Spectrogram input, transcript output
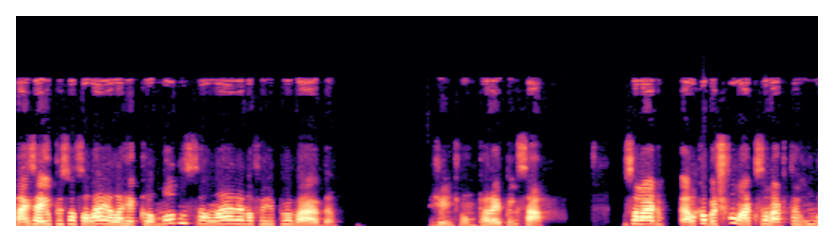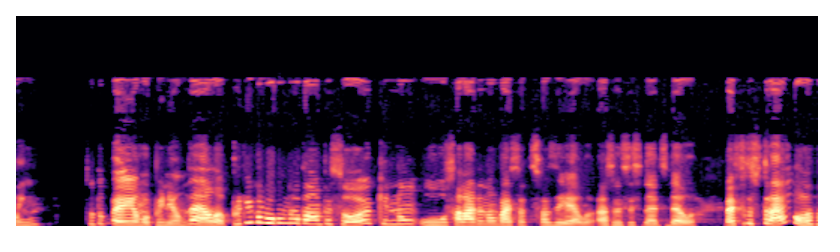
Mas aí o pessoal fala, ah, ela reclamou do salário, ela foi reprovada. Gente, vamos parar e pensar. O salário, ela acabou de falar que o salário tá ruim. Tudo bem, é uma opinião dela. Por que, que eu vou contratar uma pessoa que não, o salário não vai satisfazer ela, as necessidades dela? Vai frustrar ela.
